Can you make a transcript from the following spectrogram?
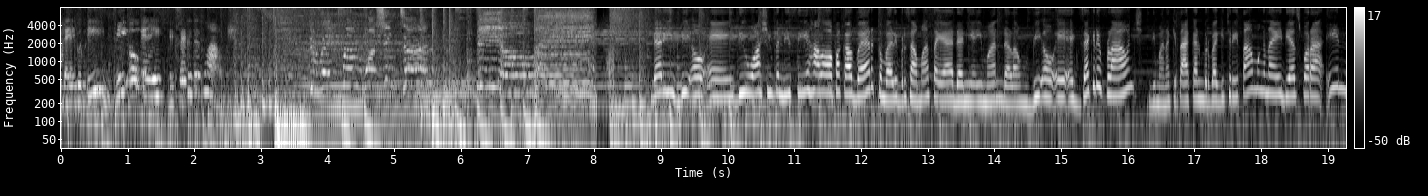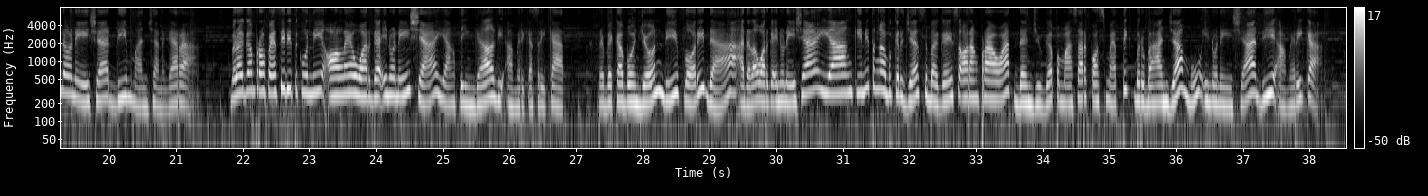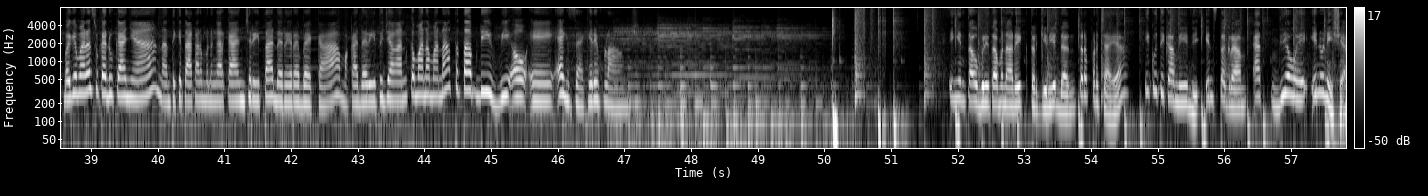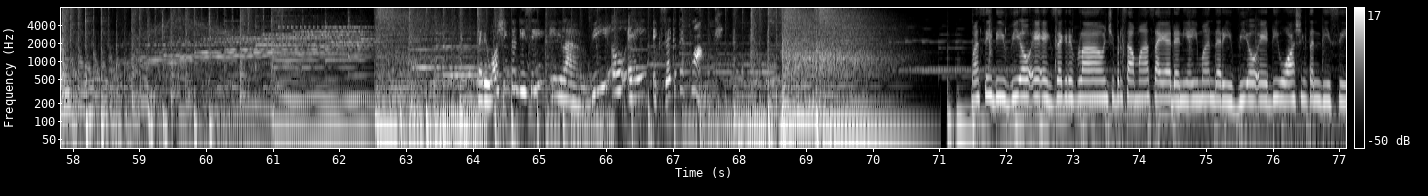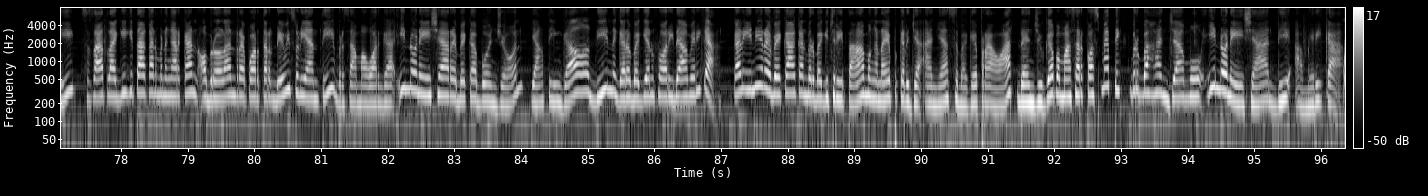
Anda ikuti VOA Executive Lounge. Direct from Washington, VOA. Dari VOA di Washington DC, halo apa kabar? Kembali bersama saya Dania Iman dalam VOA Executive Lounge di mana kita akan berbagi cerita mengenai diaspora Indonesia di mancanegara. Beragam profesi ditekuni oleh warga Indonesia yang tinggal di Amerika Serikat. Rebecca Bonjon di Florida adalah warga Indonesia yang kini tengah bekerja sebagai seorang perawat dan juga pemasar kosmetik berbahan jamu Indonesia di Amerika. Bagaimana suka dukanya? Nanti kita akan mendengarkan cerita dari Rebecca. Maka dari itu jangan ke mana-mana, tetap di VOA Executive Lounge. Ingin tahu berita menarik, terkini, dan terpercaya? Ikuti kami di Instagram at VOA Indonesia. Dari Washington DC, inilah VOA Executive Lounge. Masih di VOA Executive Lounge bersama saya Dania Iman dari VOA di Washington DC. Sesaat lagi kita akan mendengarkan obrolan reporter Dewi Sulianti bersama warga Indonesia Rebecca Bonjon yang tinggal di negara bagian Florida, Amerika. Kali ini Rebecca akan berbagi cerita mengenai pekerjaannya sebagai perawat dan juga pemasar kosmetik berbahan jamu Indonesia di Amerika.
